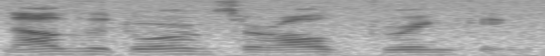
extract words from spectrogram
Now the dwarves are all drinking.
